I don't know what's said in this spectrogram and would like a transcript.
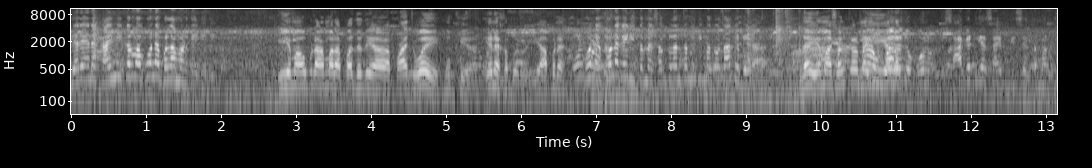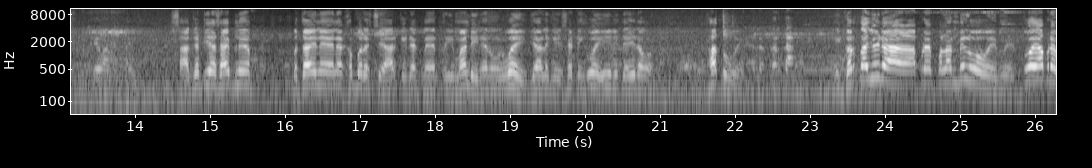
ત્યારે એને કાયમી કરવા કોને ભલામણ કરી દીધી એમાં ઉપરા અમારા પદ્ધતિ પાંચ હોય મુખ્ય એને ખબર હોય. એ આપણે કોને કોને કરી? તમે સંકલન સમિતિમાં તો સાથે બેઠા. નહીં એમાં શંકરમાં એ અલગ સાગઠિયા સાહેબ વિશે તમારું શું કહેવાનું થાય? સાગઠિયા સાહેબને બધાને એને ખબર જ છે. આર્કિટેક્ટનેથી માંડીને એનું હોય જ્યાં લગી સેટિંગ હોય એ રીતે એ થતું હોય. કરતા? એ કરતા જ હોય ને આપણે પ્લાન મેળવો હોય. તોય આપણે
